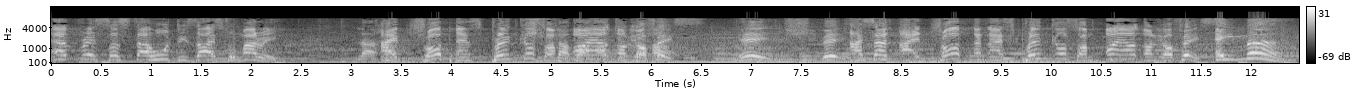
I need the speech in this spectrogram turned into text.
Every sister who desires to marry, I drop and sprinkle some oil on your face. Hey, Shibe. I said, I drop and I sprinkle some oil on your face. Amen.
